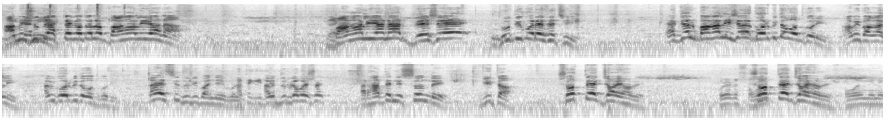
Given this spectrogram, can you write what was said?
আমি শুধু একটা কথা হলো বাঙালিয়ানা। বাঙালিয়ানার দেশে ধুতি পরে এসেছি। একজন বাঙালি হিসেবে গর্বিত বোধ করি। আমি বাঙালি আমি গর্বিত বোধ করি। তাই এসেছি ধুতি পাঞ্জাবি পরে। আমি দুর্গা বসে আর হাতে নিঃসন্দেহে গীতা। সত্যের জয় হবে। সত্যের জয় হবে। মেনে।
